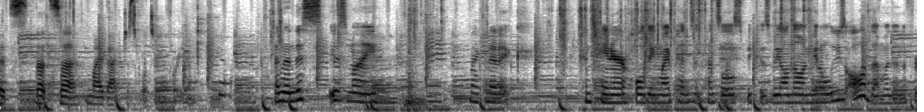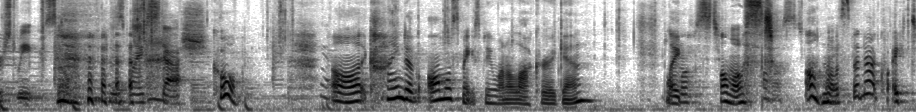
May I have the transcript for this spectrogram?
It's that's uh, my back to school tip for you. And then this is my magnetic container holding my pens and pencils because we all know I'm gonna lose all of them within the first week. So this is my stash. Cool. Oh, it kind of almost makes me want a locker again. Like Almost. almost. Almost. Almost, but not quite.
